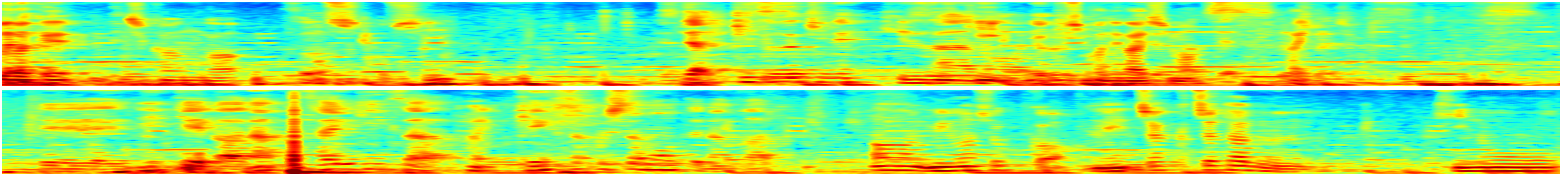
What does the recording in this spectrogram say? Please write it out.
とだけ時間がそう欲しい欲し。いじゃあ引き続きね。引き続きよろしくお願いします。よろしくお願いします、で日経がなんか最近さ、はい。検索したものってなんかある？ああ見ましょうか、うん。めちゃくちゃ多分昨日も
